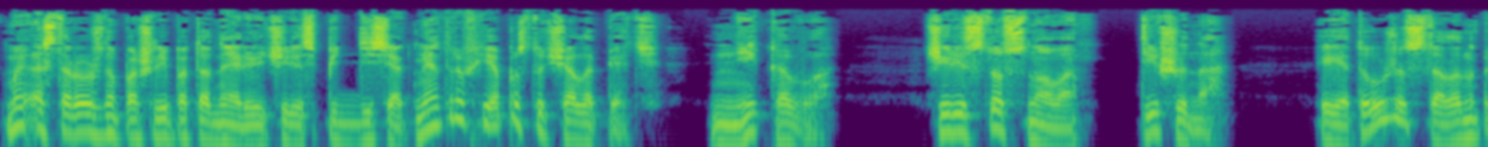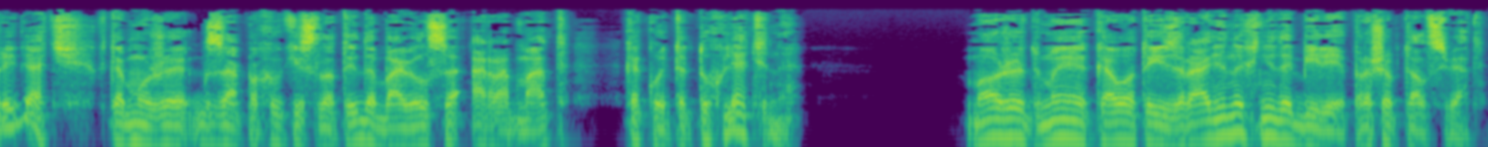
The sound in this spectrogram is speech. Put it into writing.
мы осторожно пошли по тоннелю, и через пятьдесят метров я постучал опять. Никого. Через сто снова. Тишина. И это уже стало напрягать. К тому же к запаху кислоты добавился аромат какой-то тухлятины. «Может, мы кого-то из раненых не добили?» — прошептал Свят.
